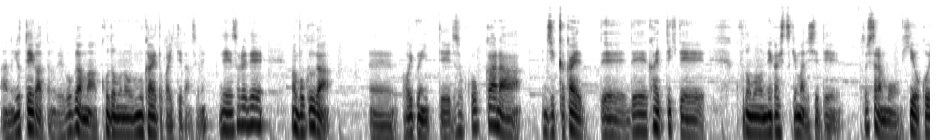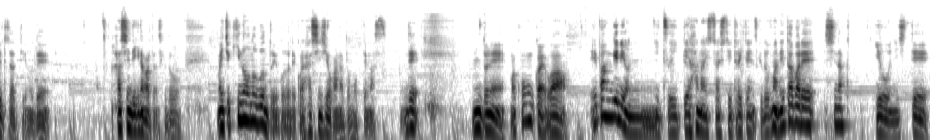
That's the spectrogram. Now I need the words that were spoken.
あの予定があったので僕はまあ子供の迎えとか行ってたんですよね。でそれで、まあ、僕が、えー、保育園行ってそこから実家帰ってで帰ってきて子供の寝かしつけまでしててそしたらもう火を超えてたっていうので発信できなかったんですけど、まあ、一応昨日の分ということでこれ発信しようかなと思ってます。で、うんとね、まあ、今回はエヴァンゲリオンについて話させていただきたいんですけど、まあ、ネタバレしなくようにして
